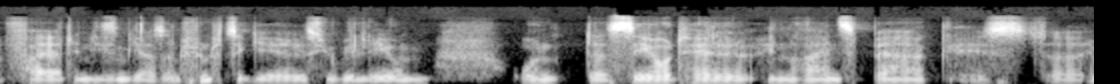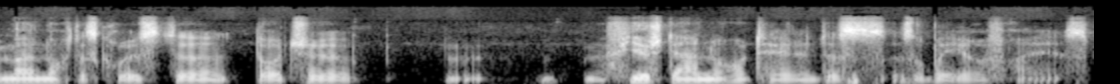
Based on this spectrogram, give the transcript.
feiert in diesem Jahr sein 50-jähriges Jubiläum. Und das Seehotel in Rheinsberg ist äh, immer noch das größte deutsche Vier-Sterne-Hotel, das so barrierefrei ist.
